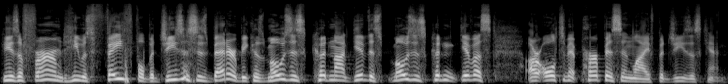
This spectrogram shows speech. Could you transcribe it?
he is affirmed. He was faithful, but Jesus is better because Moses could not give this. Moses couldn't give us our ultimate purpose in life, but Jesus can.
